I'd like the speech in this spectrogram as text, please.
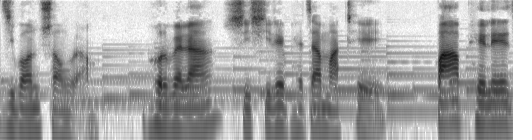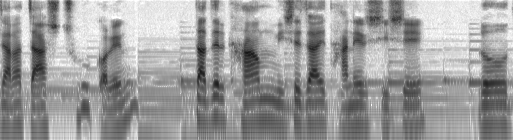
জীবন সংগ্রাম। ভোরবেলা শিশিরে ভেজা মাঠে পা ফেলে যারা চাষ শুরু করেন তাদের ঘাম মিশে যায় ধানের শীষে। রোদ,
